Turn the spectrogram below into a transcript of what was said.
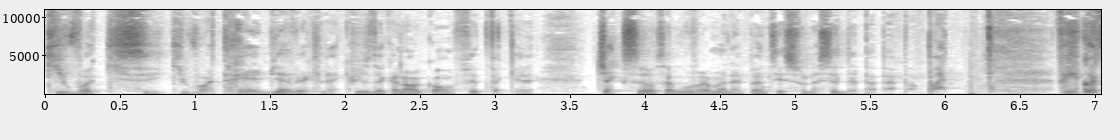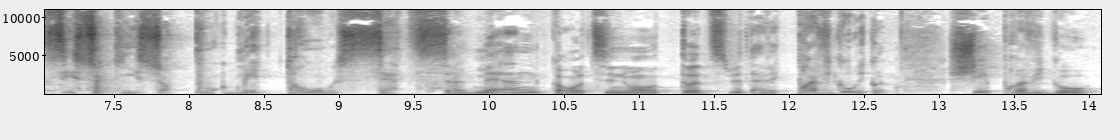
qui va, qui, qui va très bien avec la cuisse de canard confite. Fait que check ça, ça vaut vraiment la peine. C'est sur le site de Papa Popote. Fait écoute, c'est ça qui est ça pour Métro cette semaine. Continuons tout de suite avec Provigo. Écoute, chez Provigo,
